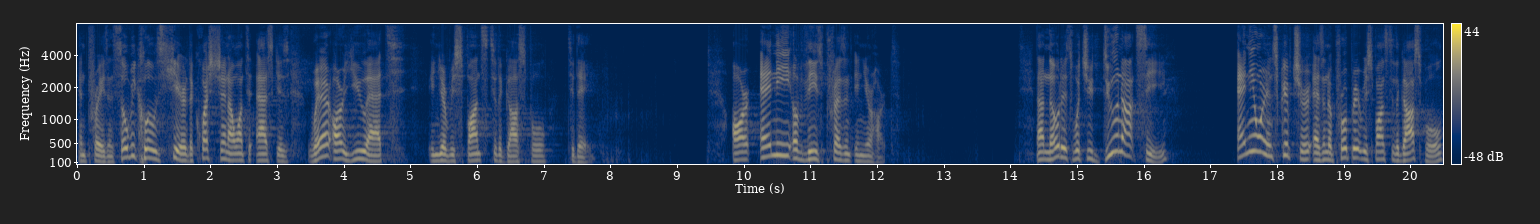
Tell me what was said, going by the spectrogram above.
and praise. And so we close here. The question I want to ask is where are you at in your response to the gospel today? Are any of these present in your heart? Now, notice what you do not see anywhere in Scripture as an appropriate response to the gospel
